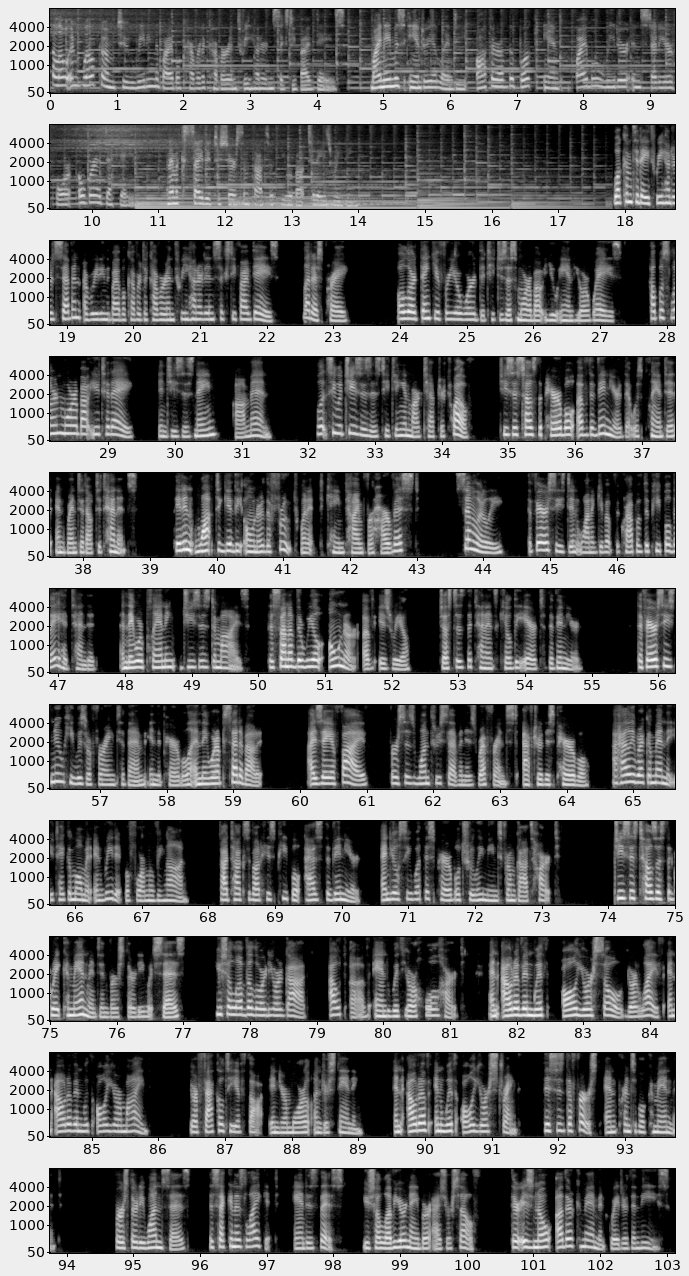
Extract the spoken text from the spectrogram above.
Hello, and welcome to Reading the Bible Cover to Cover in 365 Days. My name is Andrea Lendy, author of the book and Bible reader and studier for over a decade, and I'm excited to share some thoughts with you about today's reading. Welcome to day 307 of Reading the Bible Cover to Cover in 365 Days. Let us pray. Oh Lord, thank you for your word that teaches us more about you and your ways. Help us learn more about you today. In Jesus' name, Amen. Well, let's see what Jesus is teaching in Mark chapter 12. Jesus tells the parable of the vineyard that was planted and rented out to tenants. They didn't want to give the owner the fruit when it came time for harvest. Similarly, the Pharisees didn't want to give up the crop of the people they had tended, and they were planning Jesus' demise, the son of the real owner of Israel, just as the tenants killed the heir to the vineyard. The Pharisees knew he was referring to them in the parable, and they were upset about it. Isaiah 5, verses 1 through 7 is referenced after this parable. I highly recommend that you take a moment and read it before moving on. God talks about his people as the vineyard, and you'll see what this parable truly means from God's heart. Jesus tells us the great commandment in verse 30, which says, You shall love the Lord your God out of and with your whole heart, and out of and with all your soul, your life, and out of and with all your mind, your faculty of thought, and your moral understanding and out of and with all your strength. This is the first and principal commandment. Verse 31 says, The second is like it, and is this You shall love your neighbor as yourself. There is no other commandment greater than these.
